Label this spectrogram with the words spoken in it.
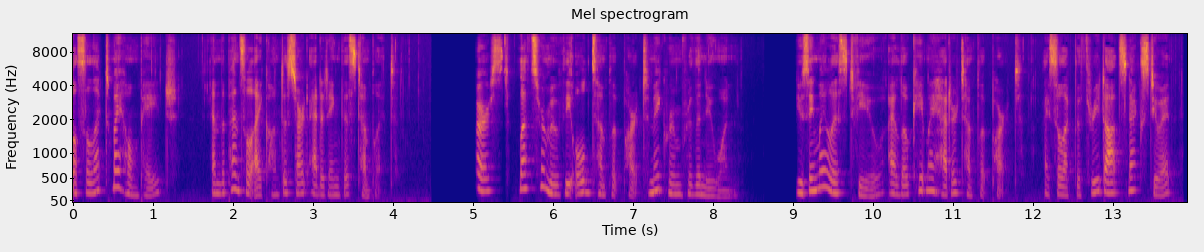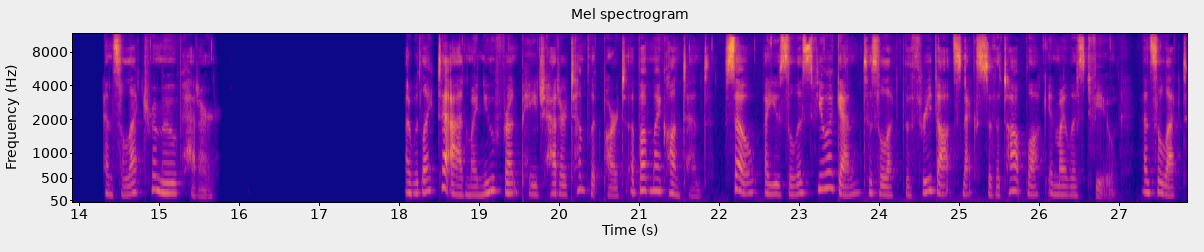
I'll select my home page and the pencil icon to start editing this template. First, let's remove the old template part to make room for the new one. Using my list view, I locate my header template part. I select the three dots next to it and select Remove Header. I would like to add my new front page header template part above my content, so I use the list view again to select the three dots next to the top block in my list view and select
